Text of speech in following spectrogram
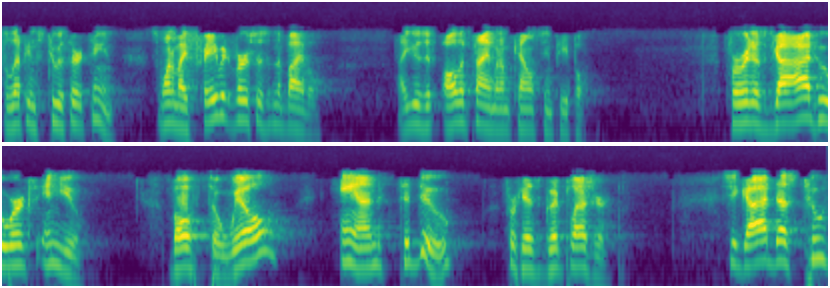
Philippians 2.13. It's one of my favorite verses in the Bible. I use it all the time when I'm counseling people. For it is God who works in you, both to will and to do for His good pleasure. See, God does two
